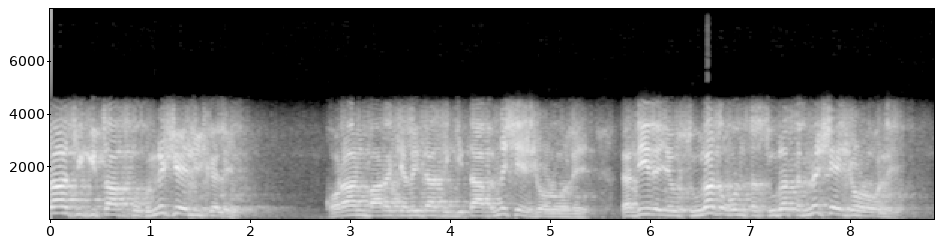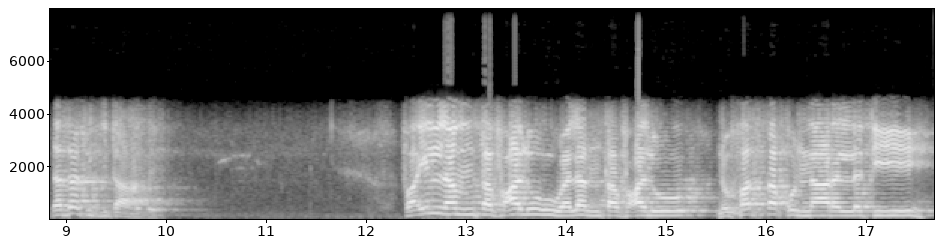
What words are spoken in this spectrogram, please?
دا چې کتاب څوک نشي لیکلې قران باره کې لې دا چې کتاب نشي جوړولې د دې یو صورت غونته صورت نشي جوړولې دا داسې کتاب دی فَإِن لَّمْ تَفْعَلُوا وَلَن تَفْعَلُوا نُفَتَّقُ النَّارَ الَّتِي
